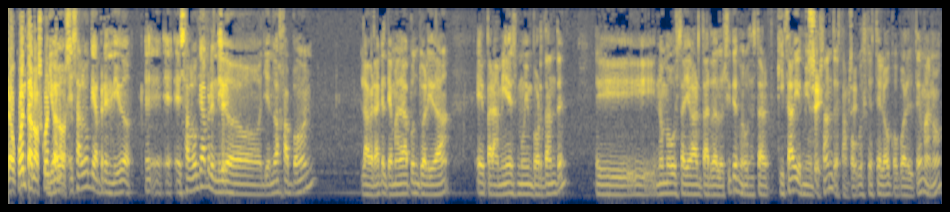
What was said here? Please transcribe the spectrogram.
pero cuéntanos, cuéntanos. Yo, es algo que he aprendido. eh, eh, Es algo que he aprendido yendo a Japón. La verdad que el tema de la puntualidad eh, para mí es muy importante. Y no me gusta llegar tarde a los sitios, me gusta estar quizá 10 minutos Sí, antes. Tampoco sí. es que esté loco por el tema, ¿no?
